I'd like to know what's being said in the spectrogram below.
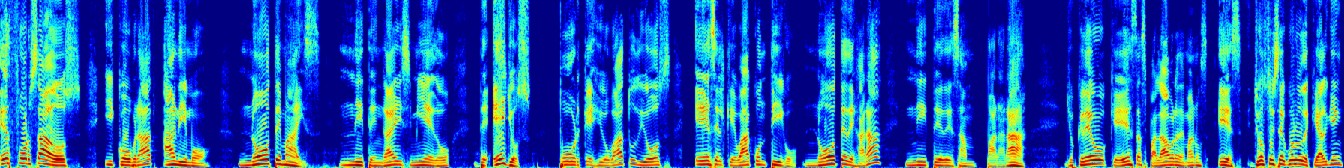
Esforzados y cobrad ánimo, no temáis ni tengáis miedo de ellos, porque Jehová tu Dios es el que va contigo, no te dejará ni te desamparará. Yo creo que estas palabras, hermanos, es, yo estoy seguro de que alguien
